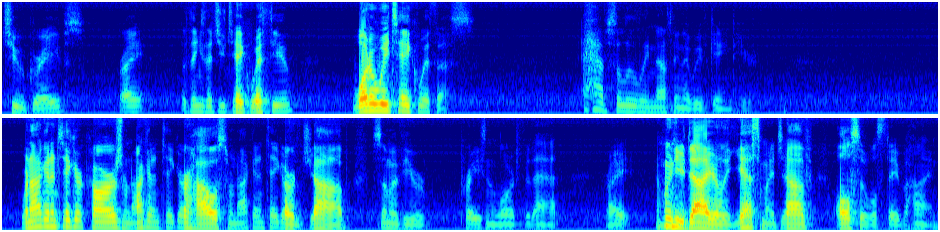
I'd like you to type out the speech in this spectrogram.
two graves, right? The things that you take with you. What do we take with us? absolutely nothing that we've gained here. We're not going to take our cars. We're not going to take our house. We're not going to take our job. Some of you are praising the Lord for that, right? When you die, you're like, yes, my job also will stay behind.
